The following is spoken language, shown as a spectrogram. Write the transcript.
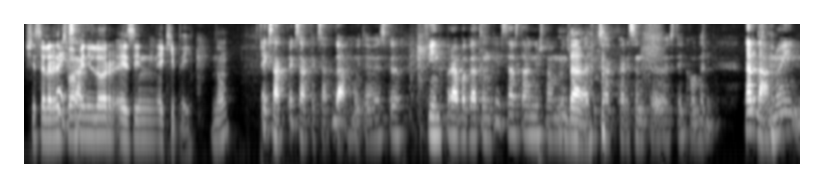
și să le arăți exact. oamenilor as in echipei, nu? Exact, exact, exact. Da, uite, vezi că fiind prea băgat în chestia asta, nici nu am da. exact care sunt uh, stakeholderii. Dar da, noi,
